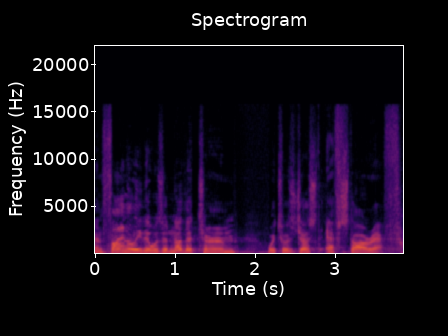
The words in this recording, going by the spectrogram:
And finally, there was another term which was just f star f.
